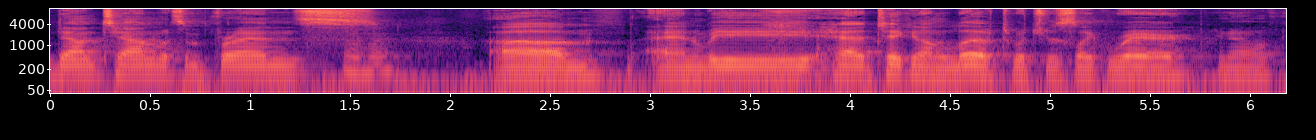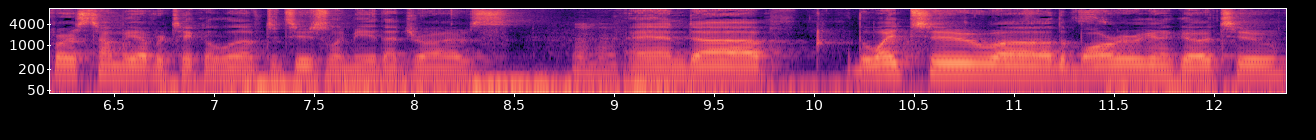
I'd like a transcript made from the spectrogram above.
downtown with some friends, um, and we had taken a Lyft, which was like rare. You know, first time we ever take a Lyft. It's usually me that drives. Mhm. And uh, the way to uh, the bar we were gonna go to,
